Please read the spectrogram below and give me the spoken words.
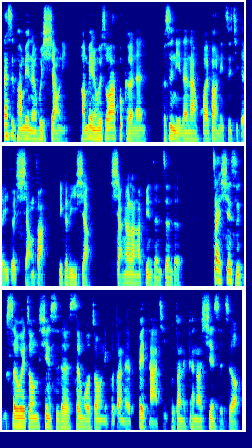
但是旁边人会笑你，旁边人会说啊不可能。可是你仍然怀抱你自己的一个想法、一个理想，想要让它变成真的。在现实社会中、现实的生活中，你不断的被打击，不断的看到现实之后，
